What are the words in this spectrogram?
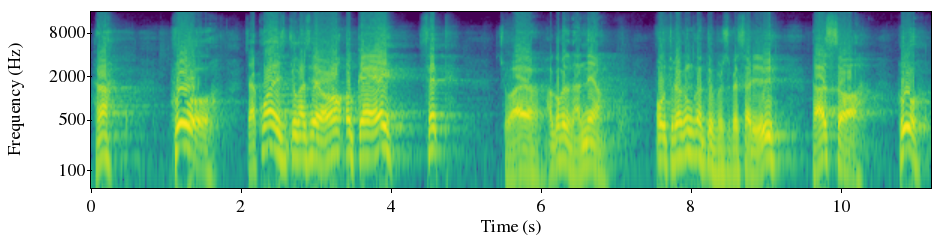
하나, 후! 자, 코어에 집중하세요. 오케이. 셋. 좋아요. 아까보다 낫네요. 어, 것 같아요. 벌써 뱃살이. 다섯. 후.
